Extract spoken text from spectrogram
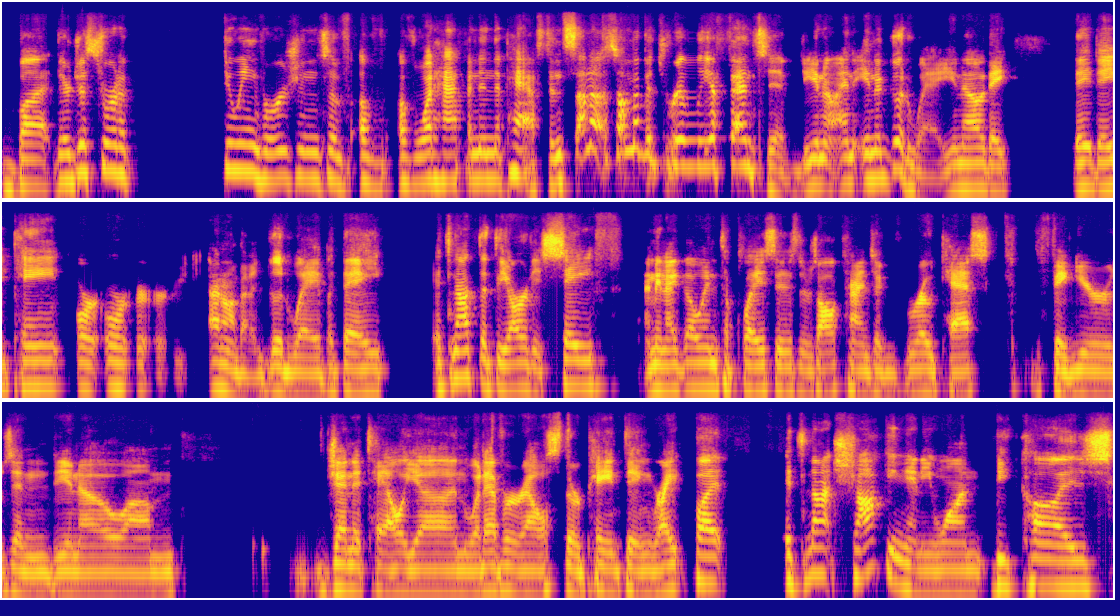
but they're just sort of doing versions of, of, of what happened in the past. And some, some of it's really offensive, you know, and in a good way, you know, they, they, they paint or, or, or I don't know about a good way, but they, it's not that the art is safe. I mean, I go into places, there's all kinds of grotesque figures and, you know, um, genitalia and whatever else they're painting, right? But it's not shocking anyone because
